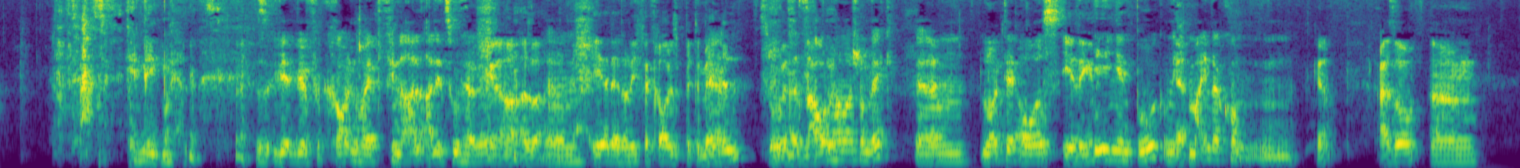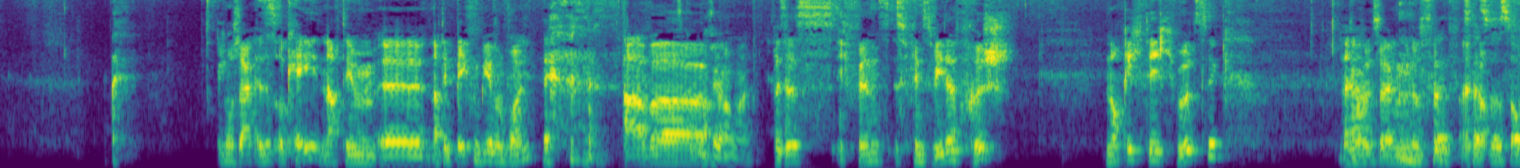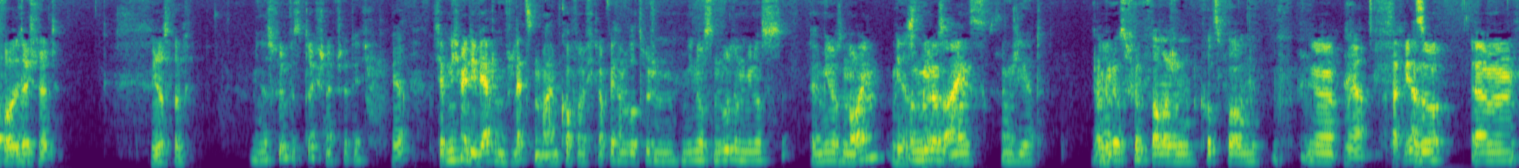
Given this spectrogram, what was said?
Das, wir, wir verkraulen heute final alle Zuhörer. Genau, also Ähm, jeder, der noch nicht vertraut ist, bitte melden. So, wenn äh, das Frauen haben wir schon weg. Ähm, Leute aus. Ehingenburg. Und Ja. ich meine, da kommt ein... Genau. Also, ähm, ich muss sagen, es ist okay nach dem, äh, nach dem Bacon-Bier von vorhin. Aber es ist, ich finde es ich find's weder frisch noch richtig würzig. Also Ja. ich würde sagen minus Das 5 heißt, einfach. das ist auch Voll gut. Durchschnitt. Minus 5. Minus 5 ist Durchschnitt für dich. Ja. Ich habe nicht mehr die Wertung vom letzten Mal im Kopf, aber ich glaube, wir haben so zwischen minus 0 und minus, äh, minus 9 Minus und null. minus 1 rangiert. Ja. Minus 5 waren wir schon kurz vorm... Ja. Ja. Was sagt ihr? Also, ähm,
